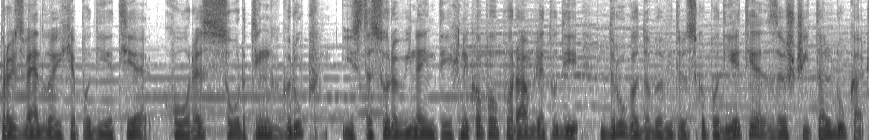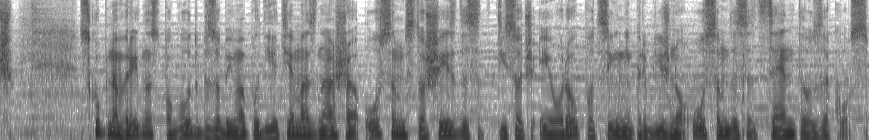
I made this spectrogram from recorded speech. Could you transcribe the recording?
Proizvedlo jih je podjetje Kores Sorting Group, iste surovine in tehniko pa uporablja tudi drugo dobaviteljsko podjetje Zaščita Lukač. Skupna vrednost pogodb z obema podjetjama znaša 860 tisoč evrov po ceni približno 80 centov za kos.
